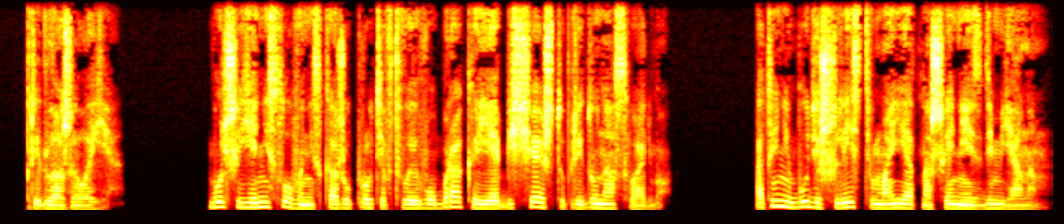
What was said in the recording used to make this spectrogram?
— предложила я. Больше я ни слова не скажу против твоего брака и обещаю, что приду на свадьбу. А ты не будешь лезть в мои отношения с Демьяном».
